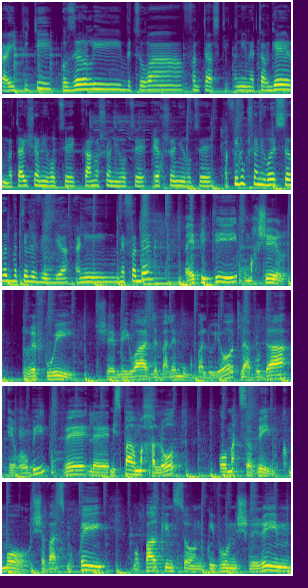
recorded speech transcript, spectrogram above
ה-APT עוזר לי בצורה פנטסטית. אני מתרגל מתי שאני רוצה, כמה שאני רוצה, איך שאני רוצה. אפילו כשאני רואה סרט בטלוויזיה, אני מפדל. ה-APT הוא מכשיר רפואי שמיועד לבעלי מוגבלויות, לעבודה אירובית ולמספר מחלות או מצבים כמו שבץ מוחי, כמו פרקינסון, גיוון שרירים,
